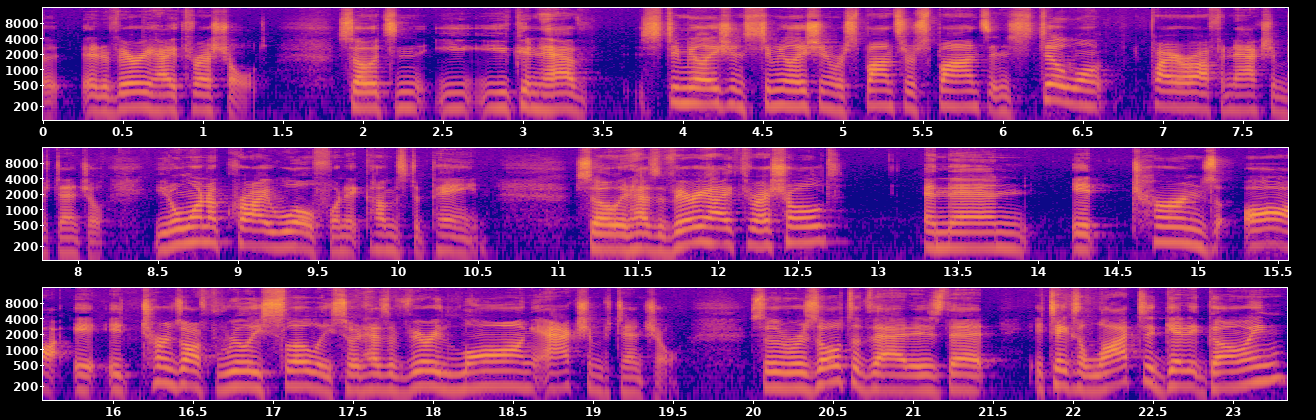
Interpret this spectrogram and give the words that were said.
at a very high threshold. So it's you, you can have stimulation, stimulation, response, response, and it still won't fire off an action potential. You don't want to cry wolf when it comes to pain. So it has a very high threshold, and then it turns off. It, it turns off really slowly, so it has a very long action potential. So the result of that is that it takes a lot to get it going,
